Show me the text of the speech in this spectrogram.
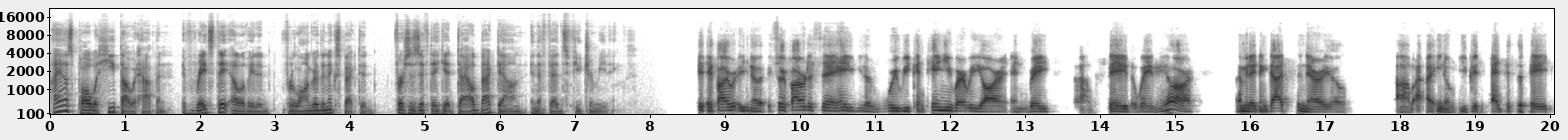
I asked Paul what he thought would happen if rates stay elevated for longer than expected versus if they get dialed back down in the Fed's future meetings. If I were, you know, so if I were to say, hey, you know, we, we continue where we are and rates um, stay the way they are, I mean, I think that scenario, um, I, you know, you could anticipate,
